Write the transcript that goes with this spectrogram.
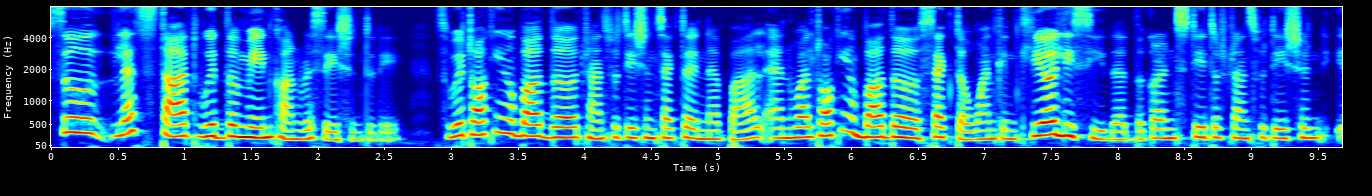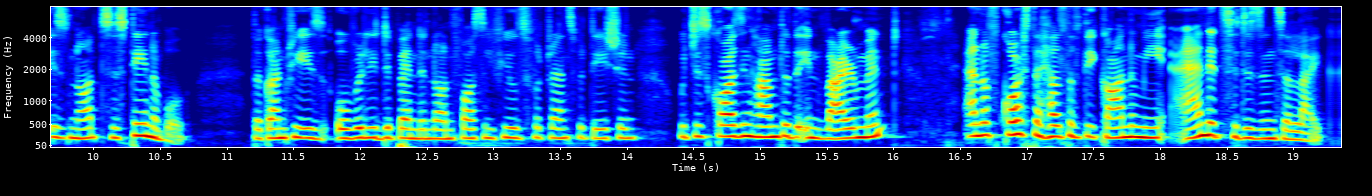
So, let's start with the main conversation today. So, we're talking about the transportation sector in Nepal. And while talking about the sector, one can clearly see that the current state of transportation is not sustainable. The country is overly dependent on fossil fuels for transportation, which is causing harm to the environment and, of course, the health of the economy and its citizens alike.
